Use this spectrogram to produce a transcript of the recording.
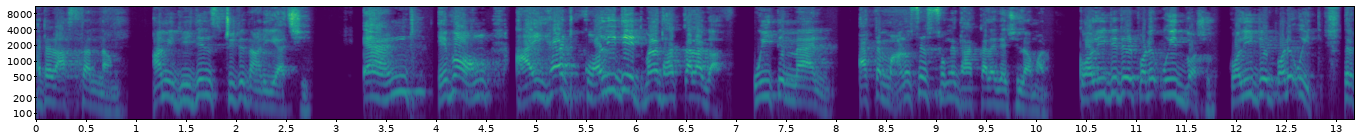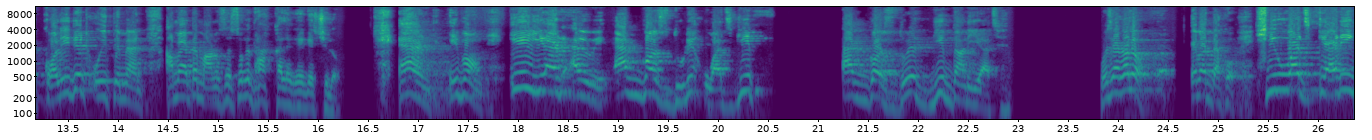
একটা রাস্তার নাম। আমি রিজেন্ট স্ট্রিটে দাঁড়িয়ে আছি। অ্যান্ড এবং আই হ্যাড কলিডেড মানে ধাক্কা লাগা উইথ এ ম্যান একটা মানুষের সঙ্গে ধাক্কা লেগেছিল আমার। কলিডেটের পরে উইথ বসে। কলিডেট পরে with collided with a man আমার একটা মানুষের সঙ্গে ধাক্কা লেগে গেছিল। অ্যান্ড এবং এই ইয়ার অ্যাওয়ে এক গজ দূরে ওয়াজ গিফট এক গজ দূরে গিফট দাঁড়িয়ে আছে। বোঝা গেল? এবার দেখো হি ওয়াজ ক্যারিং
